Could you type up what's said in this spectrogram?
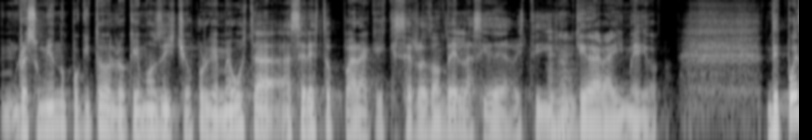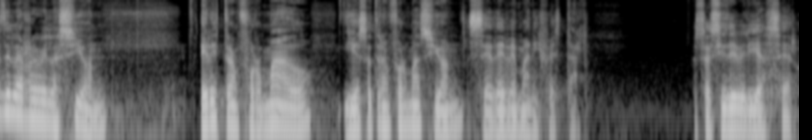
resumiendo un poquito lo que hemos dicho, porque me gusta hacer esto para que se redondeen las ideas, ¿viste? Y no quedar ahí medio. Después de la revelación, eres transformado y esa transformación se debe manifestar. O sea, así debería ser.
